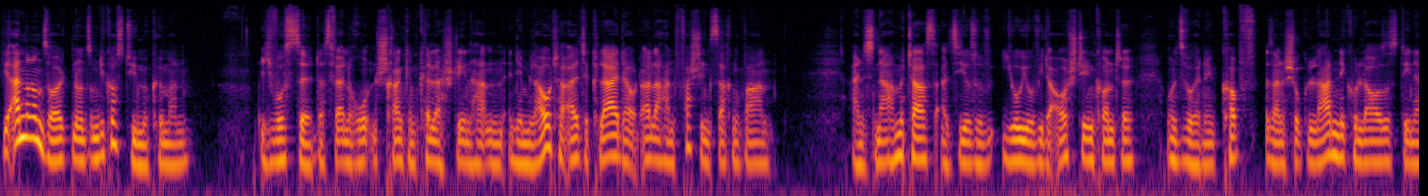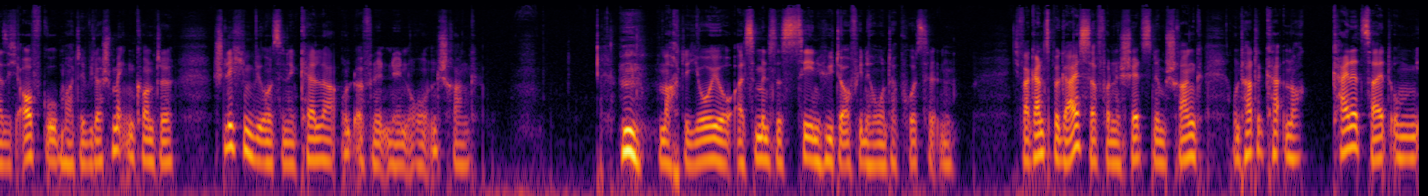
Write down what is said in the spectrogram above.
Wir anderen sollten uns um die Kostüme kümmern. Ich wusste, dass wir einen roten Schrank im Keller stehen hatten, in dem lauter alte Kleider und allerhand Faschingssachen waren. Eines Nachmittags, als Jojo wieder aufstehen konnte und sogar den Kopf seines Schokoladen-Nikolauses, den er sich aufgehoben hatte, wieder schmecken konnte, schlichen wir uns in den Keller und öffneten den roten Schrank. Hm, machte Jojo, als mindestens zehn Hüte auf ihn herunterpurzelten. Ich war ganz begeistert von den Schätzen im Schrank und hatte noch keine Zeit, um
